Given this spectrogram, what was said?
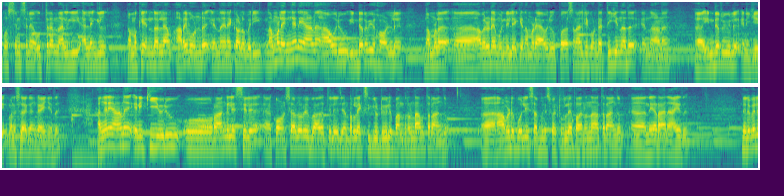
ക്വസ്റ്റ്യൻസിന് ഉത്തരം നൽകി അല്ലെങ്കിൽ നമുക്ക് എന്തെല്ലാം അറിവുണ്ട് എന്നതിനേക്കാൾ ഉപരി നമ്മൾ എങ്ങനെയാണ് ആ ഒരു ഇന്റർവ്യൂ ഹാളിൽ നമ്മൾ അവരുടെ മുന്നിലേക്ക് നമ്മുടെ ആ ഒരു പേഴ്സണാലിറ്റി കൊണ്ട് എത്തിക്കുന്നത് എന്നാണ് ഇന്റർവ്യൂവിൽ എനിക്ക് മനസ്സിലാക്കാൻ കഴിഞ്ഞത്. അങ്ങനെയാണ് എനിക്ക് ഈ ഒരു റാങ്ക് ലിസ്റ്റിൽ കോൺസ്റ്റാബിൾ വിഭാഗത്തിൽ ജനറൽ എക്സിക്യൂട്ടീവിൽ പന്ത്രണ്ടാമത്തെ റാങ്കും ആമഡ് പോലീസ് സബ് ഇൻസ്പെക്ടറിൽ പതിനൊന്നാമത്തെ റാങ്കും നേടാനായത്. നിലവിൽ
